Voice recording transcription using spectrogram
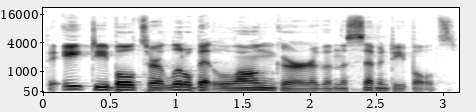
The 8D bolts are a little bit longer than the 7D bolts.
